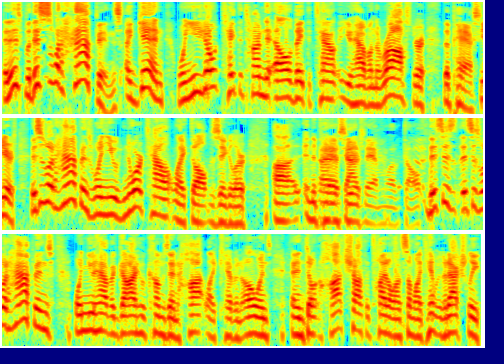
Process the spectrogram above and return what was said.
And this, but this is what happens again when you don't take the time to elevate the talent that you have on the roster the past years. This is what happens when you ignore talent like Dolph Ziggler uh, in the I past years goddamn love Dolph. this is this is what happens when you have a guy who comes in hot like Kevin Owens and don't hot shot the title on someone like him who could actually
